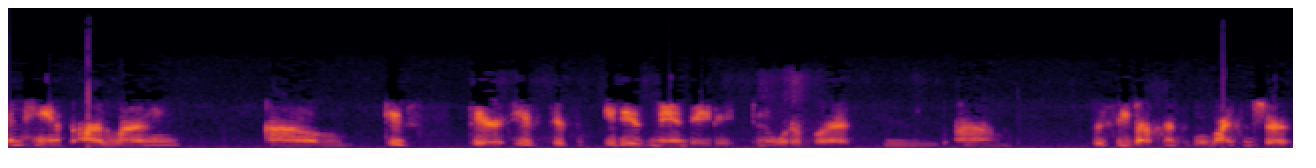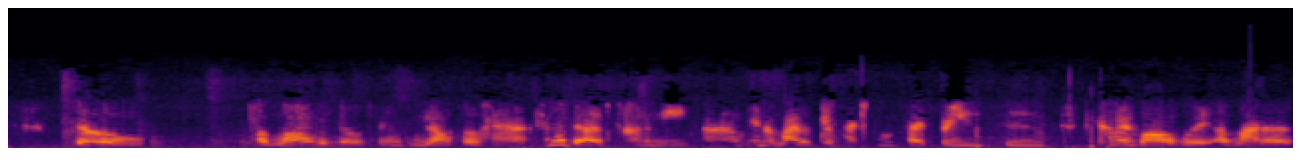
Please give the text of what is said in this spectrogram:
enhance our learning, um, it's there. It's, it's it is mandated in order for us to um, receive our principal licensure. So, along with those things, we also have kind of the autonomy um, in a lot of the practical sites for you to become involved with a lot of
